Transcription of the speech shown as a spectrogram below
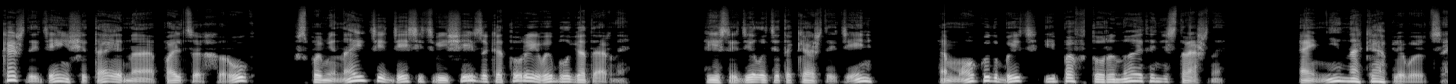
Каждый день, считая на пальцах рук, вспоминайте 10 вещей, за которые вы благодарны. Если делать это каждый день, могут быть и повторы, но это не страшно. Они накапливаются.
